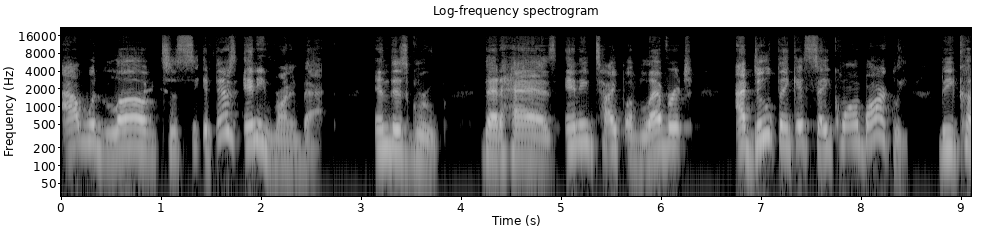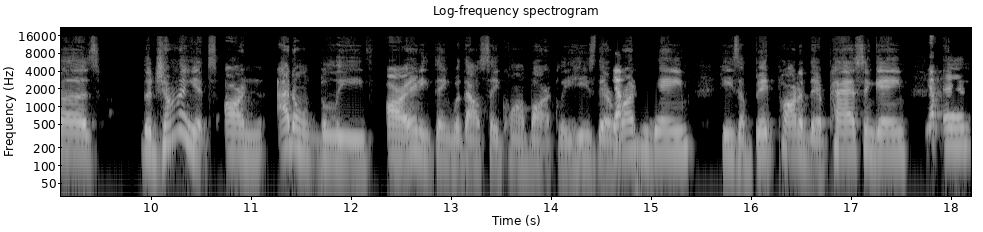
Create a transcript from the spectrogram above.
I would love to see if there's any running back in this group that has any type of leverage, I do think it's Saquon Barkley because the Giants are, I don't believe, are anything without Saquon Barkley. He's their yep. running game. He's a big part of their passing game. Yep. And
